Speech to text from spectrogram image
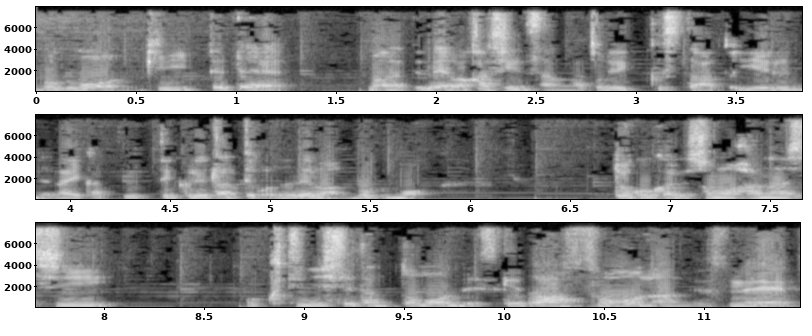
僕も気に入ってて、まあだってね、若新さんがトリックスターと言えるんじゃないかって言ってくれたってことで、まあ僕もどこかでその話を口にしてたと思うんですけど、あ、そうなんですね。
